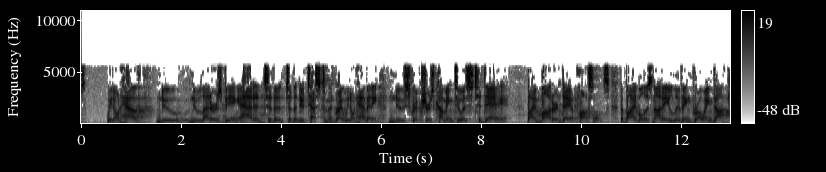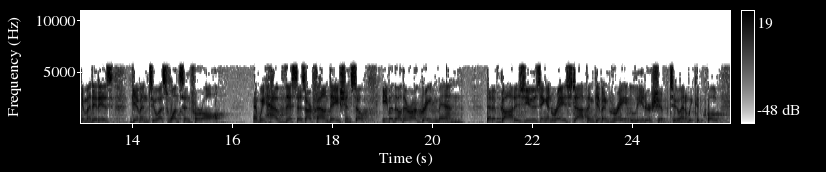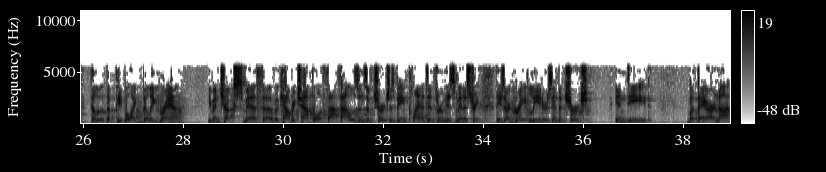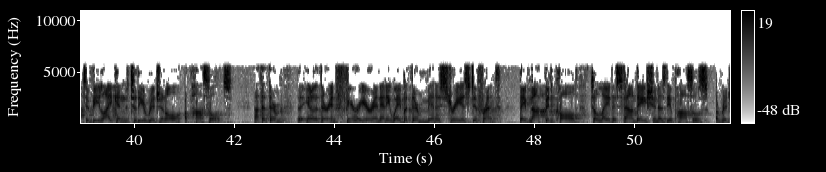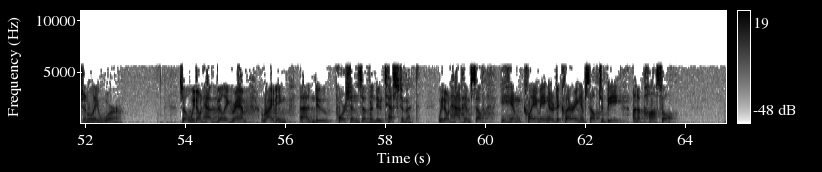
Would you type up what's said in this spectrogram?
We don't have new, new letters being added to the, to the New Testament, right? We don't have any new scriptures coming to us today by modern day apostles. The Bible is not a living, growing document. It is given to us once and for all. And we have this as our foundation. So, even though there are great men that if God is using and raised up and given great leadership to, and we could quote the people like Billy Graham, even Chuck Smith, uh, Calvary Chapel, thousands of churches being planted through his ministry. These are great leaders in the church indeed, but they are not to be likened to the original apostles. Not that they're, you know, that they're inferior in any way, but their ministry is different. They've not been called to lay this foundation as the apostles originally were. So we don't have Billy Graham writing uh, new portions of the New Testament. We don't have himself, him claiming or declaring himself to be an apostle.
